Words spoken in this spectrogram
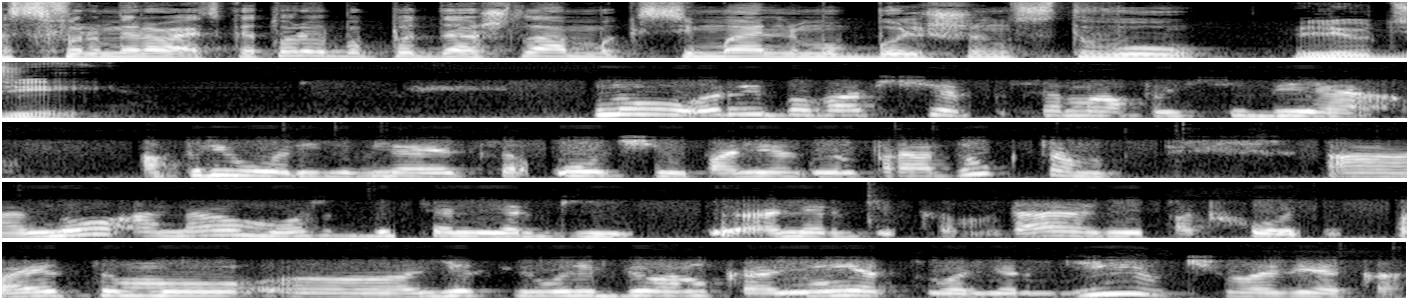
сформировать, которая бы подошла максимальному большинству людей? Ну, рыба вообще сама по себе априори является очень полезным продуктом, а, но она может быть аллергией, аллергиком, да, не подходит. Поэтому, э, если у ребенка нет аллергии у человека,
